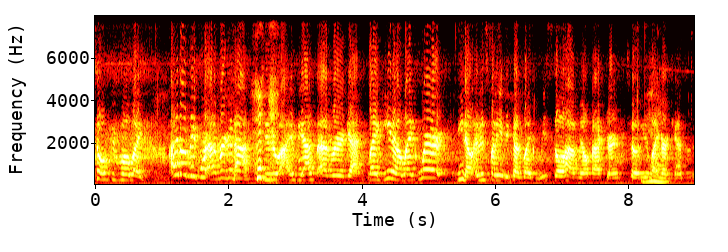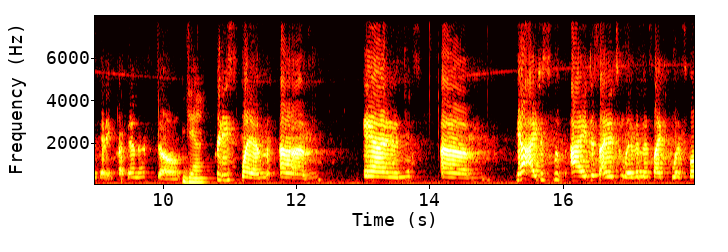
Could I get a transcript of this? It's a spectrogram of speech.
told people like, I don't think we're ever gonna have to do IVF ever again. Like, you know, like we're, you know, and it's funny because like we still have male factor infertility. Like our chances of getting pregnant are still Yeah. pretty slim. Um, and um, yeah, I just was, I decided to live in this like blissful,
